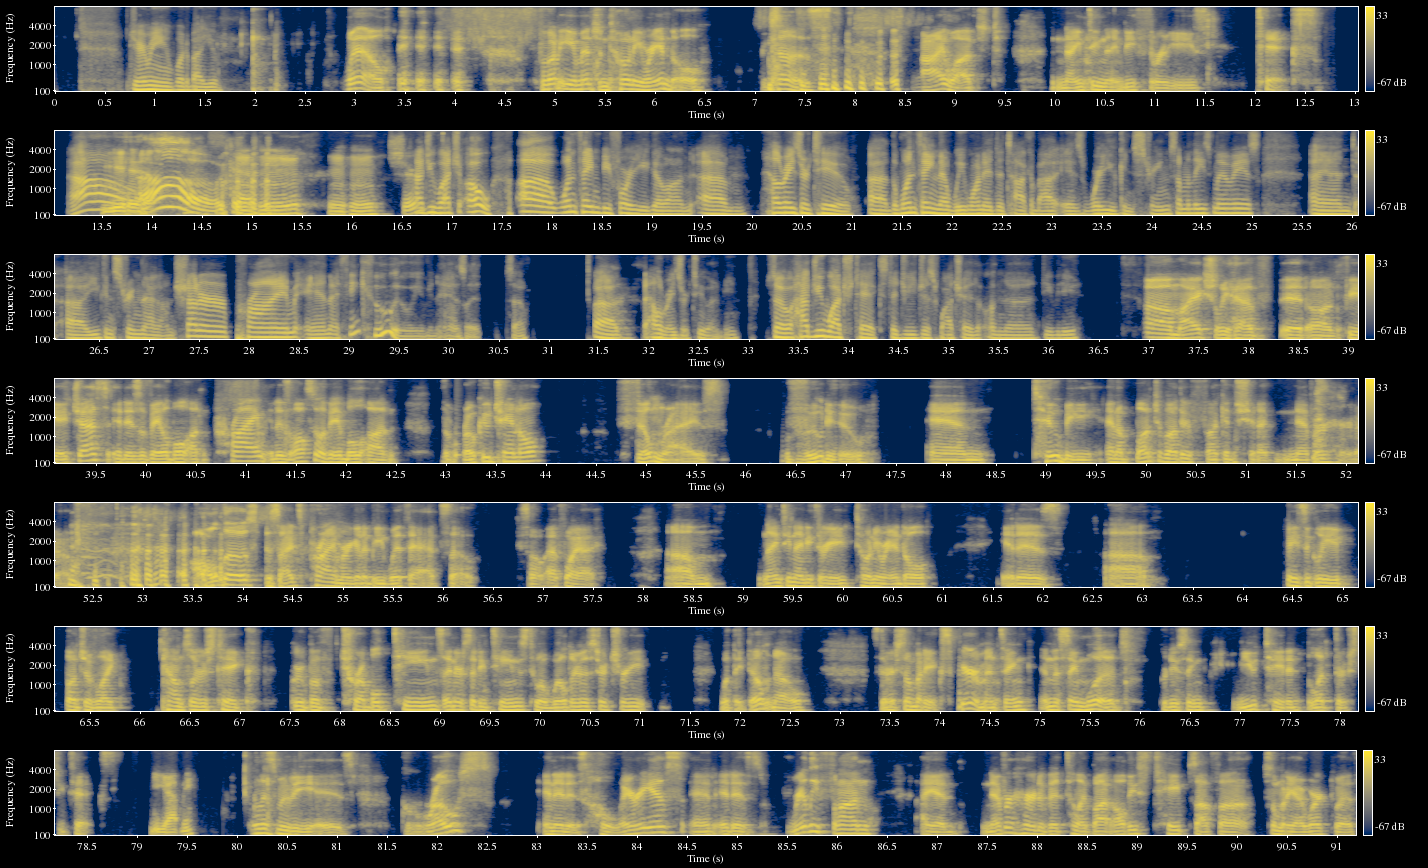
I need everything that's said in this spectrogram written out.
Jeremy, what about you? Well, funny you mentioned Tony Randel because I watched 1993's Ticks. Oh, Yeah. Oh, okay, hmm hmm sure. How'd you watch? Oh, uh, one thing before you go on, um, Hellraiser two. Uh, the one thing that we wanted to talk about is where you can stream some of these movies. and uh, you can stream that on Shudder, Prime, and I think Hulu even has it. So, uh, Hellraiser too. I mean, so how'd you watch Ticks? Did you just watch it on the DVD? Um, I actually have it on VHS. It is available on Prime. It is also available on the Roku channel, FilmRise, Vudu, and Tubi, and a bunch of other fucking shit I've never heard of. All those besides Prime are going to be with ads. So, so FYI. Um, 1993, Tony Randel. It is uh, basically a bunch of like counselors take group of troubled teens, inner city teens, to a wilderness retreat. What they don't know is there's somebody experimenting in the same woods, producing mutated bloodthirsty ticks. You got me. And this movie is gross and it is hilarious and it is really fun. I had never heard of it till I bought all these tapes off uh, somebody I worked with.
